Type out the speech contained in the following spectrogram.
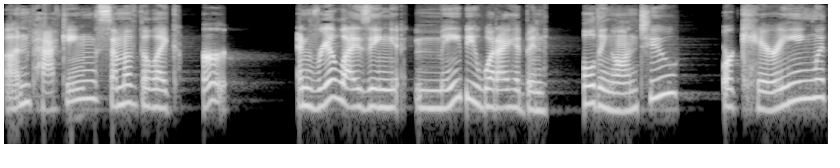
unpacking some of the like hurt and realizing maybe what I had been holding on to or carrying with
